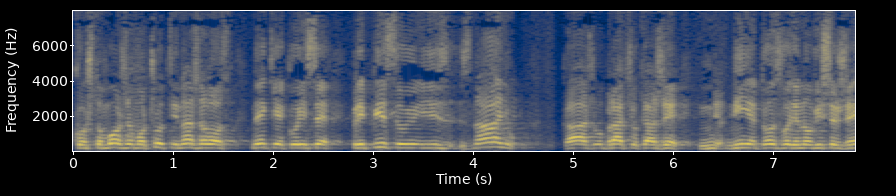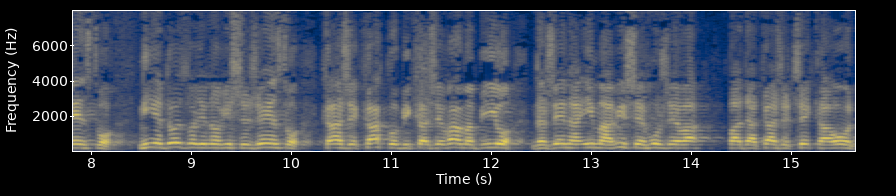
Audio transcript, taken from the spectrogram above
ko što možemo čuti nažalost neke koji se pripisuju iz znanju Kažu, braću, kaže, nije dozvoljeno više ženstvo. Nije dozvoljeno više ženstvo. Kaže, kako bi, kaže, vama bilo da žena ima više muževa, pa da, kaže, čeka on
